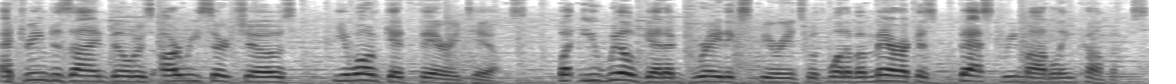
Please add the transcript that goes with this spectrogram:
At Dream Design Builders, our research shows you won't get fairy tales, but you will get a great experience with one of America's best remodeling companies.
